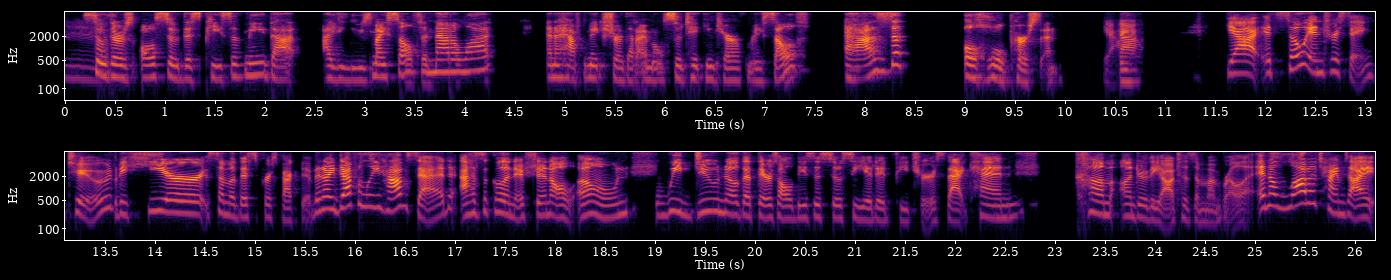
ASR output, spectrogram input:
Mm. so there's also this piece of me that i lose myself in that a lot and i have to make sure that i'm also taking care of myself as a whole person. Yeah yeah, it's so interesting too to hear some of this perspective. And I definitely have said, as a clinician, I'll own, we do know that there's all these associated features that can mm-hmm. come under the autism umbrella. And a lot of times I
